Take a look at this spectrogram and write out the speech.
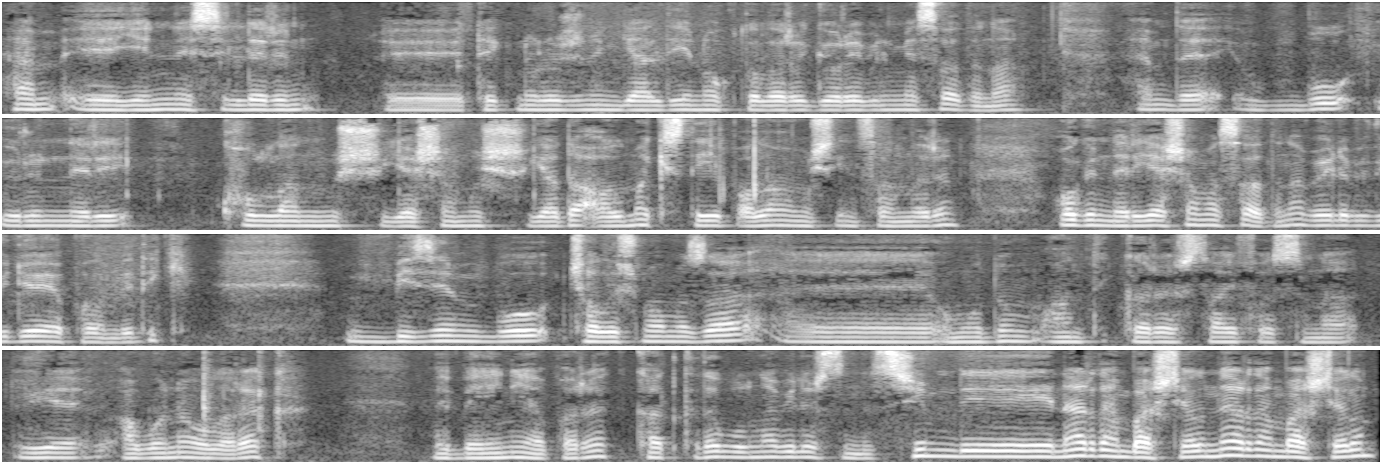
Hem e, yeni nesillerin e, teknolojinin geldiği noktaları görebilmesi adına hem de bu ürünleri kullanmış, yaşamış ya da almak isteyip alamamış insanların o günleri yaşaması adına böyle bir video yapalım dedik. Bizim bu çalışmamıza e, Umudum Antik Garaj sayfasına üye abone olarak ve beğeni yaparak katkıda bulunabilirsiniz. Şimdi nereden başlayalım? Nereden başlayalım?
